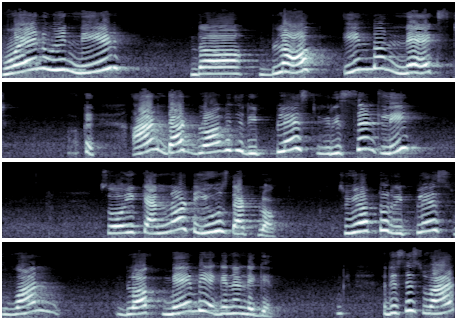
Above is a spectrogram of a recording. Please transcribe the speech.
when we need the block in the next. Okay. And that block is replaced recently. So you cannot use that block. So you have to replace one block maybe again and again. Okay. so this is one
